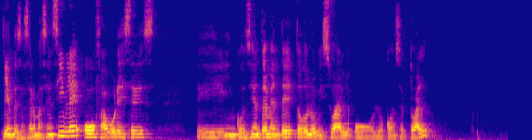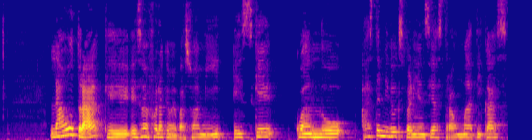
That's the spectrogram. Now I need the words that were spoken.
tiendes a ser más sensible o favoreces eh, inconscientemente todo lo visual o lo conceptual. La otra, que esa fue la que me pasó a mí, es que cuando has tenido experiencias traumáticas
